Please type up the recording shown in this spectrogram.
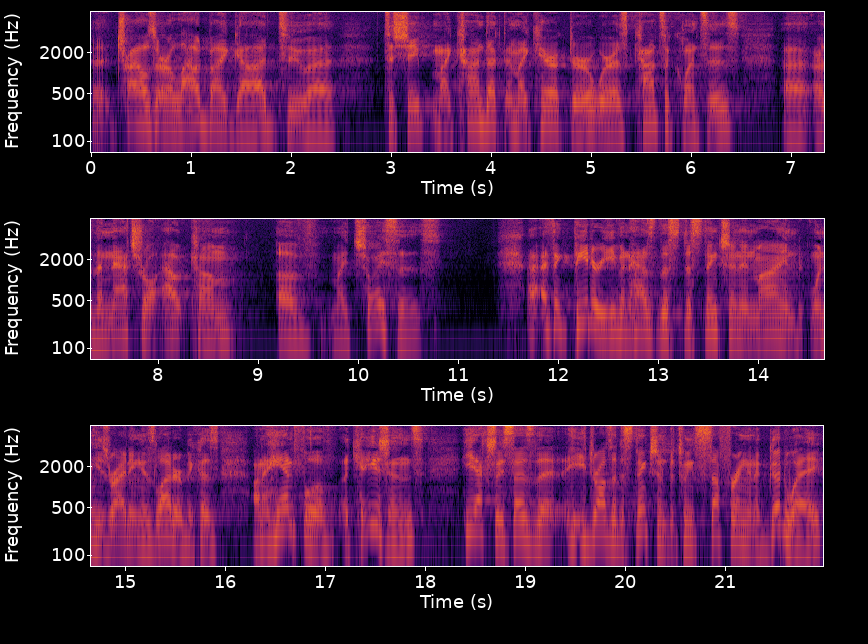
uh, trials are allowed by God to, uh, to shape my conduct and my character, whereas consequences uh, are the natural outcome of my choices. I think Peter even has this distinction in mind when he's writing his letter because on a handful of occasions, he actually says that he draws a distinction between suffering in a good way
